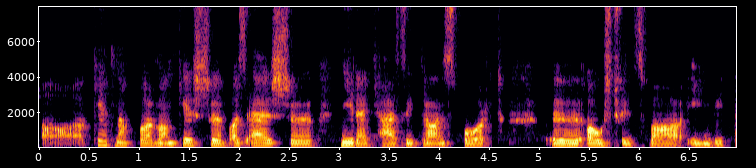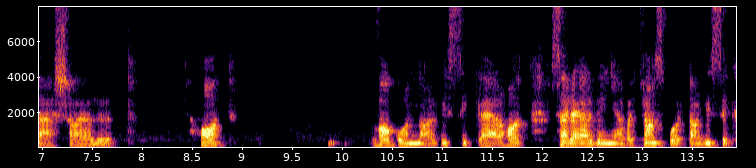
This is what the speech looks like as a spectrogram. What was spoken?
a két nappal van később az első nyíregyházi transport Auschwitzba indítása előtt. Hat vagonnal viszik el, hat szerelvényel vagy transporttal viszik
